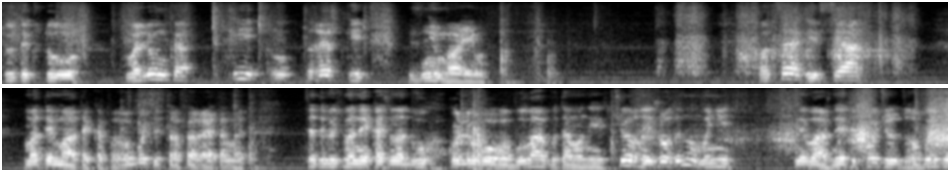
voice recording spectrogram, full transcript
цю текстуру малюнка і рештки знімаємо. Оце і вся математика по роботі з трафаретами. Це дивлюсь, в мене якась вона двохкольорова була, бо там вони чорний, і жовтий, ну мені не важливо. Я тут хочу зробити,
